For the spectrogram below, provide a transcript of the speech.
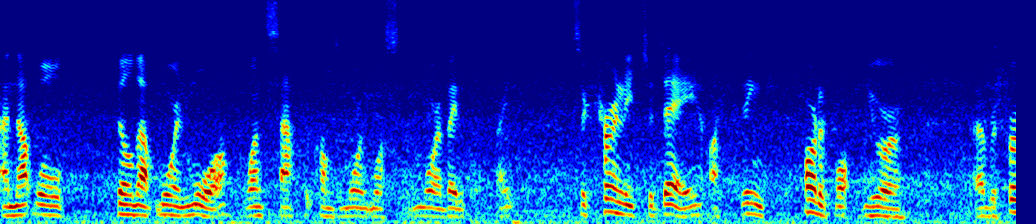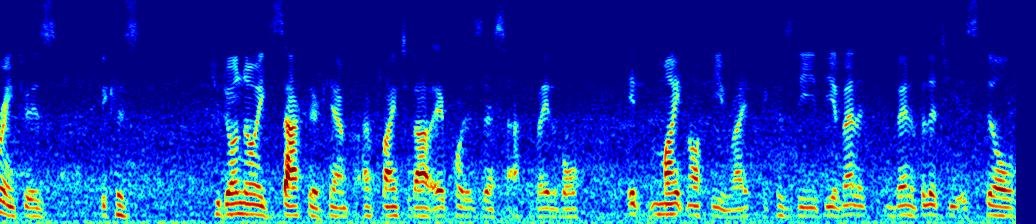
And that will build up more and more once SAF becomes more and more more available, right? So currently today, I think part of what you're uh, referring to is because you don't know exactly. Okay, I'm, I'm flying to that airport. Is there SAF available? It might not be right because the the avail- availability is still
